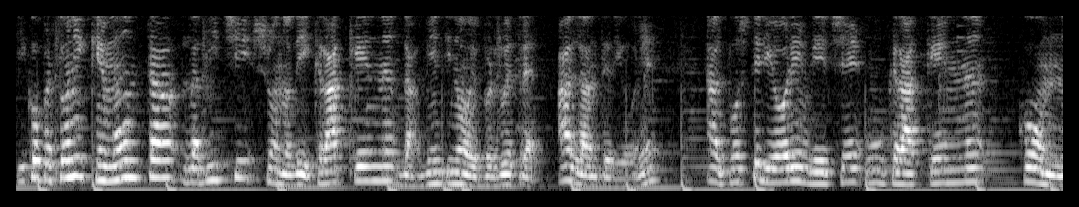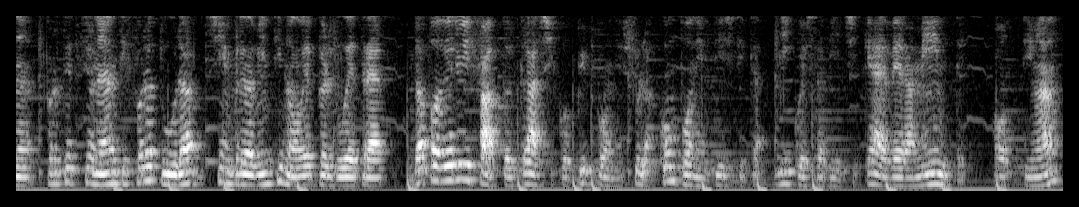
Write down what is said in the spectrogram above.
I copertoni che monta la bici sono dei Kraken da 29x23 all'anteriore al posteriore invece un Kraken con protezione antiforatura sempre da 29 x 2,3 dopo avervi fatto il classico pippone sulla componentistica di questa bici che è veramente ottima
